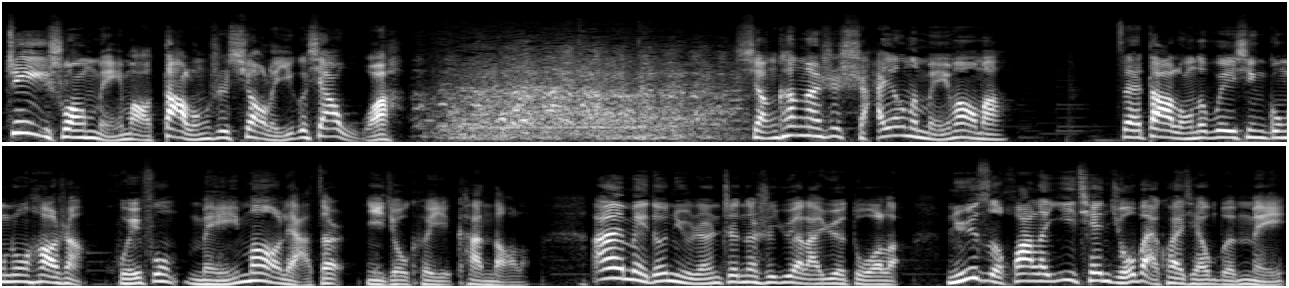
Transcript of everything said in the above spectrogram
这双眉毛大龙是笑了一个下午啊！想看看是啥样的眉毛吗？在大龙的微信公众号上回复“眉毛”俩字儿，你就可以看到了。爱美的女人真的是越来越多了，女子花了一千九百块钱纹眉，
